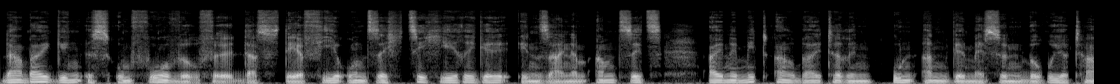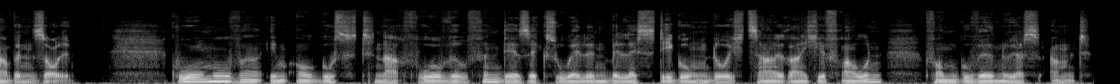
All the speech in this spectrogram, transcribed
Dabei ging es um Vorwürfe, dass der 64-Jährige in seinem Amtssitz eine Mitarbeiterin unangemessen berührt haben soll. Cuomo war im August nach Vorwürfen der sexuellen Belästigung durch zahlreiche Frauen vom Gouverneursamt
